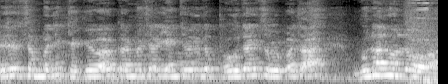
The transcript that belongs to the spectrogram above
तसेच संबंधित ठेकेदार कर्मचारी यांच्याविरुद्ध फौजदारी स्वरूपाचा गुन्हा नोंदवावा.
